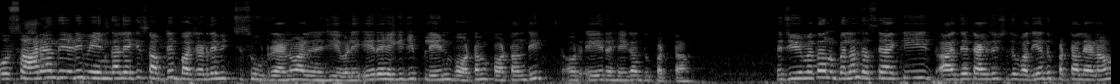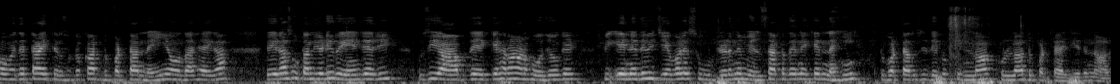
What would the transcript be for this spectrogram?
ਔਰ ਸਾਰਿਆਂ ਦੀ ਜਿਹੜੀ ਮੇਨ ਗੱਲ ਹੈ ਕਿ ਸਭ ਦੇ ਬਜਟ ਦੇ ਵਿੱਚ ਸੂਟ ਰਹਿਣ ਵਾਲੇ ਨੇ ਜੀ ਇਹ ਵਾਲੇ। ਇਹ ਰਹੇਗੀ ਜੀ ਪਲੇਨ ਬਾਟਮ ਕਾਟਨ ਦੀ ਔਰ ਇਹ ਰਹੇਗਾ ਦੁਪੱਟਾ। ਤੇ ਜਿਵੇਂ ਮੈਂ ਤੁਹਾਨੂੰ ਪਹਿਲਾਂ ਦੱਸਿਆ ਕਿ ਅੱਜ ਦੇ ਟਾਈਮ ਦੇ ਵਿੱਚ ਜਦੋਂ ਵਧੀਆ ਦੁਪੱਟਾ ਲੈਣਾ ਹੋਵੇ ਤਾਂ 250 ਤੋਂ ਘੱਟ ਦੁਪੱਟਾ ਨਹੀਂ ਆਉਂਦਾ ਹੈਗਾ। ਤੇ ਇਹਨਾਂ ਸੂਟਾਂ ਦੀ ਜਿਹੜੀ ਰੇਂਜ ਹੈ ਜੀ, ਤੁਸੀਂ ਆਪ ਦੇਖ ਕੇ ਹੈਰਾਨ ਹੋ ਜਾਓਗੇ ਵੀ ਇਹਨੇ ਦੇ ਵਿੱਚ ਇਹ ਵਾਲੇ ਸੂਟ ਜਿਹੜੇ ਨੇ ਮਿਲ ਸਕਦੇ ਨੇ ਕਿ ਨਹੀਂ? ਦੁਪੱਟਾ ਤੁਸੀਂ ਦੇਖੋ ਕਿੰਨਾ ਖੁੱਲਾ ਦੁਪੱਟਾ ਹੈ ਜੀ ਇਹਦੇ ਨਾਲ।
